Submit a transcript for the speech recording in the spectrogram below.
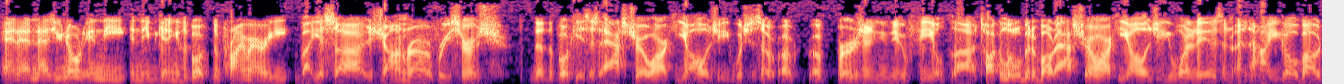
And and as you note in the in the beginning of the book, the primary, I guess, uh, genre of research that the book is is astroarchaeology, which is a, a, a burgeoning new field. Uh, talk a little bit about astroarchaeology, what it is, and, and how you go about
